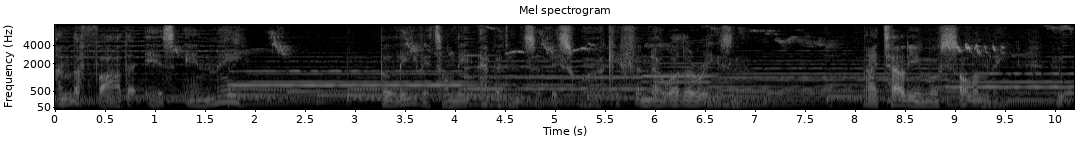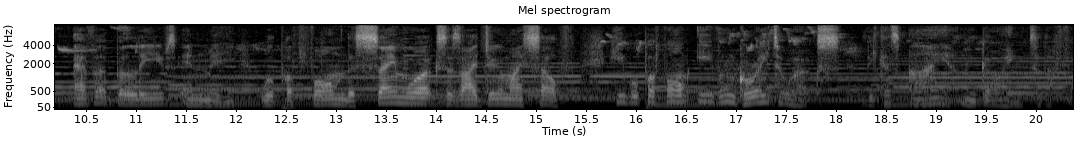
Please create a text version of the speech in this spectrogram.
and the Father is in me. Believe it on the evidence of this work, if for no other reason. I tell you most solemnly, whoever believes in me will perform the same works as I do myself. He will perform even greater works, because I am going to the Father.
